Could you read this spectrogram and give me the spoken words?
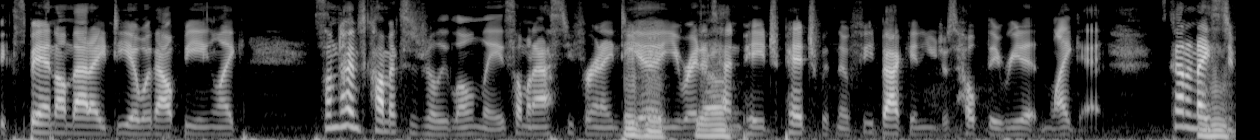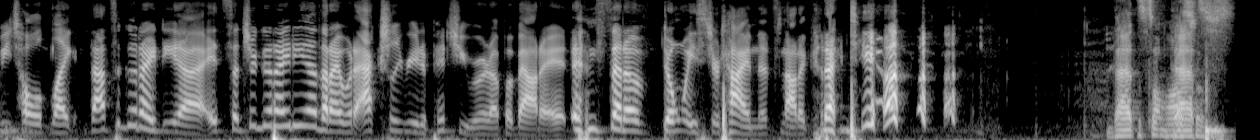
expand on that idea without being like sometimes comics is really lonely. Someone asks you for an idea Mhm. you write Yeah. a 10 page pitch with no feedback and you just hope they read it and like it it's kind of nice Mhm. to be told like that's a good idea it's such a good idea that i would actually read a pitch you wrote up about it instead of don't waste your time that's not a good idea That's That's awesome. that's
